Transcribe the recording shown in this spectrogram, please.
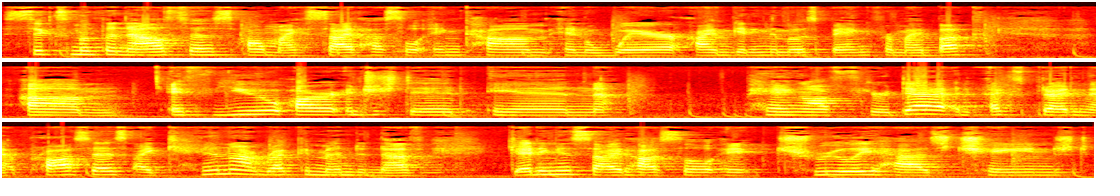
six month analysis on my side hustle income and where I'm getting the most bang for my buck. Um, if you are interested in paying off your debt and expediting that process, I cannot recommend enough getting a side hustle. It truly has changed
